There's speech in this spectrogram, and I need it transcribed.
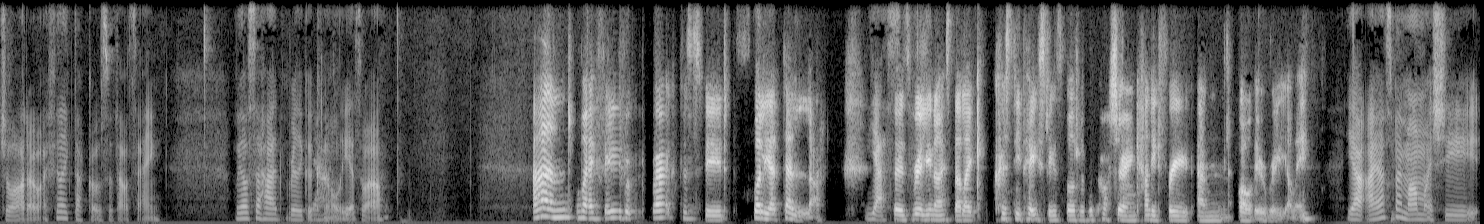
gelato. I feel like that goes without saying. We also had really good Yeah. cannoli as well. And my favorite breakfast food, sfogliatella. Yes. So it's really nice. They're like crispy pastries filled with ricotta and candied fruit, and oh, they were really yummy. Yeah, I asked my mom why she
